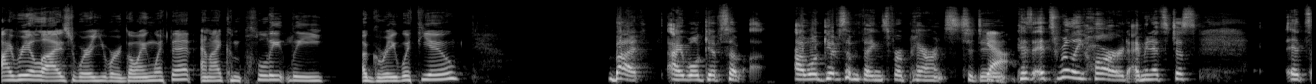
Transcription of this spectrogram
I realized where you were going with it, and I completely agree with you. But I will give some. I will give some things for parents to do because yeah. it's really hard. I mean, it's just it's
